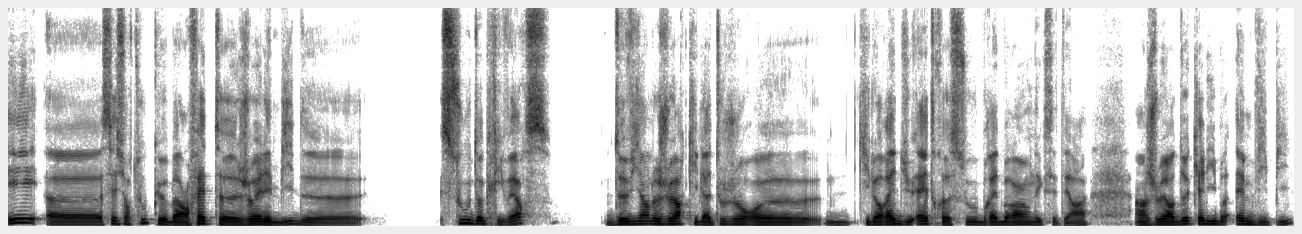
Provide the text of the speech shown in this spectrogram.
Et euh, c'est surtout que, bah, en fait, Joel Embiid, euh, sous Doc Rivers, devient le joueur qu'il aurait dû être sous Brett Brown, etc. Un joueur de calibre MVP.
